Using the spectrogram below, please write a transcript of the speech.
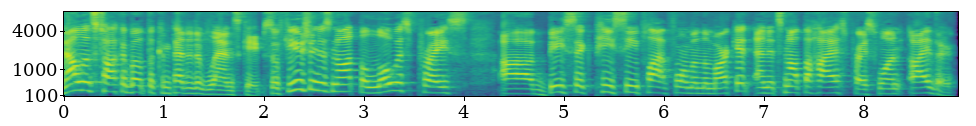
Now let's talk about the competitive landscape. So Fusion is not the lowest price uh, basic PC platform on the market, and it's not the highest price one either.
